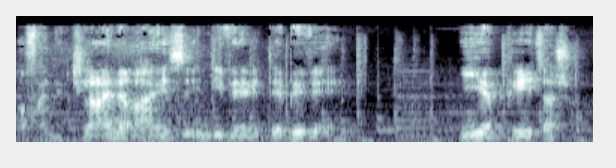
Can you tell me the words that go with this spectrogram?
auf eine kleine Reise in die Welt der BWL. Ihr Peter Schaff.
